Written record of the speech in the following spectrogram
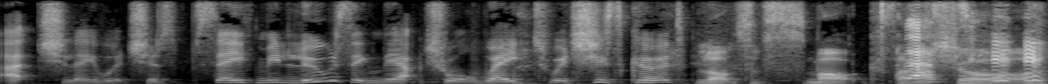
actually, which has saved me losing the actual weight, which is good. Lots of smocks, I'm That's sure.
